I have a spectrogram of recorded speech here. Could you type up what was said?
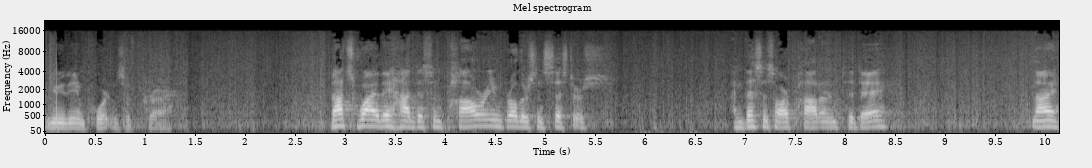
knew the importance of prayer. That's why they had this empowering brothers and sisters. And this is our pattern today. Now,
